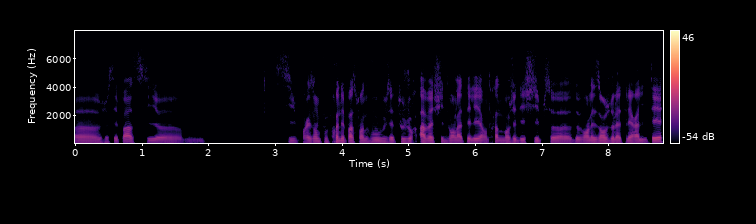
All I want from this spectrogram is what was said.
Euh, je sais pas si, euh, par exemple vous prenez pas soin de vous, vous êtes toujours avachi devant la télé en train de manger des chips euh, devant les anges de la télé-réalité,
